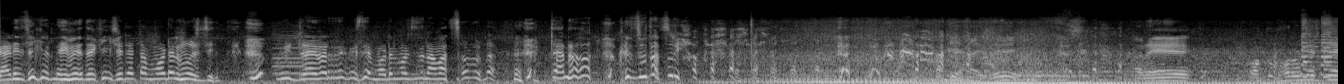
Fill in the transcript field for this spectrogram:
গাড়ি থেকে নেমে দেখি সেটা একটা মডেল মসজিদ। ওই ড্রাইভারের কইছে মডেল মসজিদে নামাজ পড়ব না। কেন? জুতা চুরি হবে। মানে কত ধরনের যে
